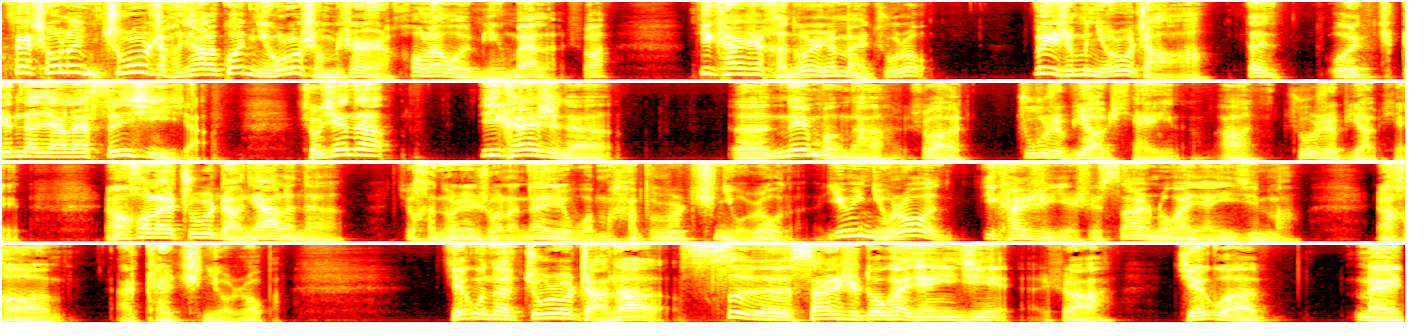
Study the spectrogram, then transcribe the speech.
再说了，你猪肉涨价了，关牛肉什么事儿啊？后来我明白了，是吧？一开始很多人买猪肉，为什么牛肉涨啊？但我跟大家来分析一下。首先呢，一开始呢，呃，内蒙呢，是吧？猪是比较便宜的啊，猪是比较便宜。然后后来猪肉涨价了呢，就很多人说了，那就我们还不如吃牛肉呢，因为牛肉一开始也是三十多块钱一斤嘛。然后啊，开始吃牛肉吧。结果呢，猪肉涨到四三十多块钱一斤，是吧？结果买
